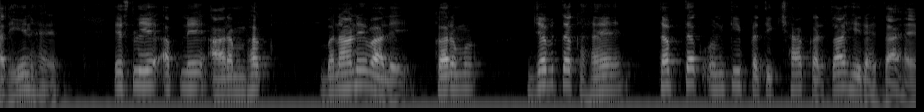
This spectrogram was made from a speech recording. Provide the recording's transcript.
अधीन है, इसलिए अपने आरंभक बनाने वाले कर्म जब तक हैं, तब तक उनकी प्रतीक्षा करता ही रहता है।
